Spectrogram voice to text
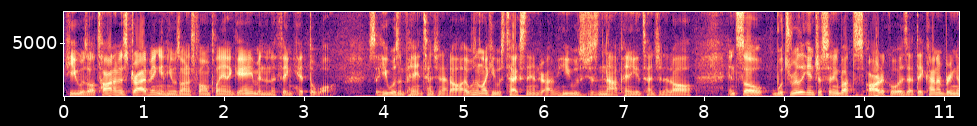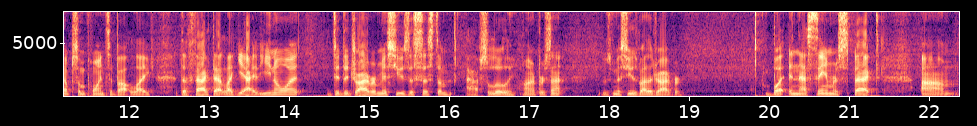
he was autonomous driving and he was on his phone playing a game, and then the thing hit the wall. So he wasn't paying attention at all. It wasn't like he was texting and driving. He was just not paying attention at all. And so what's really interesting about this article is that they kind of bring up some points about like the fact that like yeah, you know what? Did the driver misuse the system? Absolutely, 100%. It was misused by the driver. But in that same respect, um,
